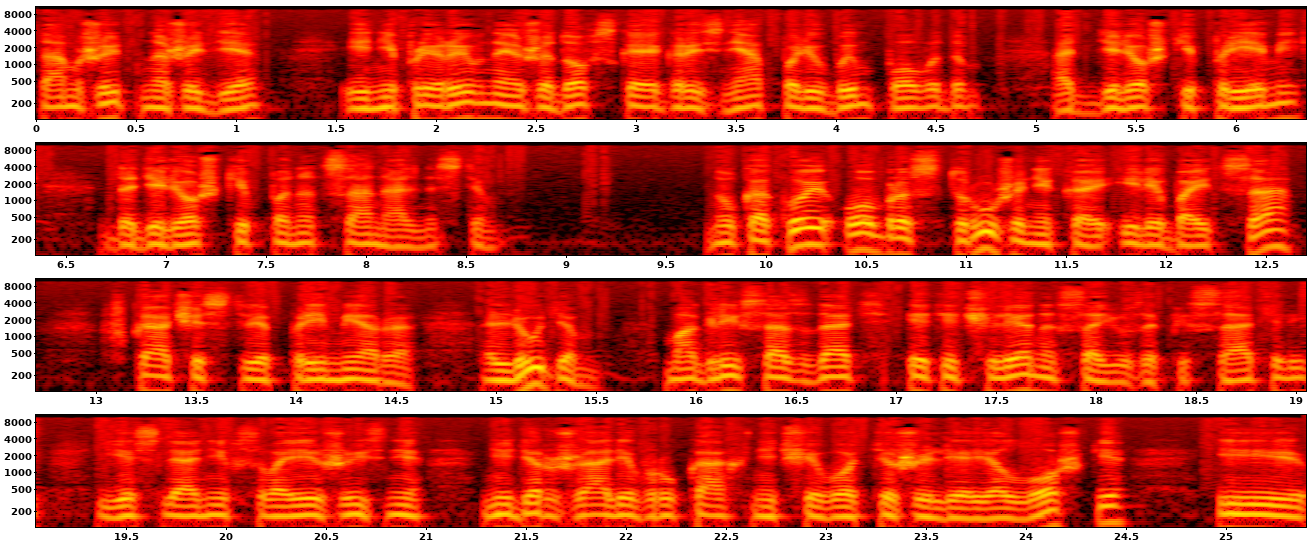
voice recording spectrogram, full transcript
там жит на жиде, и непрерывная жидовская грызня по любым поводам, от дележки премий до дележки по национальностям. Ну какой образ труженика или бойца в качестве примера людям могли создать эти члены Союза писателей, если они в своей жизни не держали в руках ничего тяжелее ложки и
